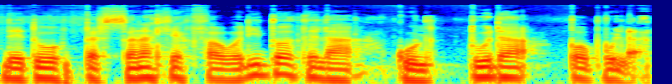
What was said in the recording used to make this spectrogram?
de tus personajes favoritos de la cultura popular.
